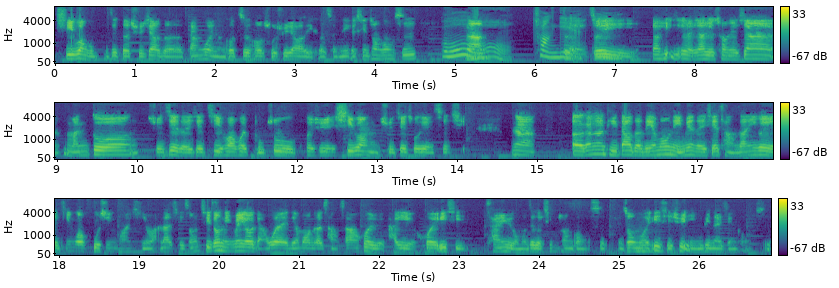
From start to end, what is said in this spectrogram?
希望我们这个学校的单位能够之后出去要一个成立一个新创公司。那哦，创业对，，所以要去对要去创业，现在蛮多学界的一些计划会补助，会去希望学界做这件事情。那呃，刚刚提到的联盟里面的一些厂商，因为也经过互信关系嘛，那其中其中里面有两位联盟的厂商会员，他也会一起参与我们这个新创公司，也说我们会一起去营并那间公司。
